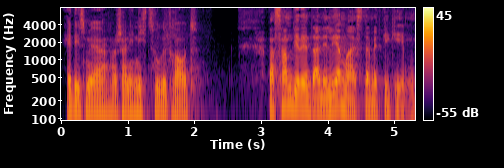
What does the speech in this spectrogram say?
hätte ich es mir wahrscheinlich nicht zugetraut. Was haben dir denn deine Lehrmeister mitgegeben?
